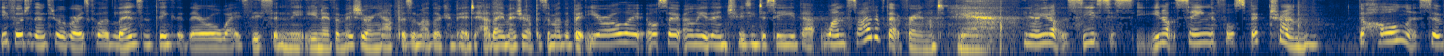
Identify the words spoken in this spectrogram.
you filter them through a rose-colored lens and think that they're always this, and that you're never measuring up as a mother compared to how they measure up as a mother. But you're also only then choosing to see that one side of that friend. yeah You know, you're not you're, just, you're not seeing the full spectrum, the wholeness of,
